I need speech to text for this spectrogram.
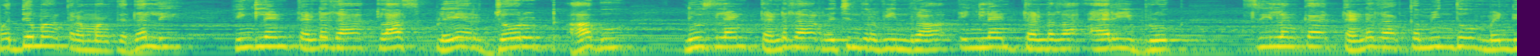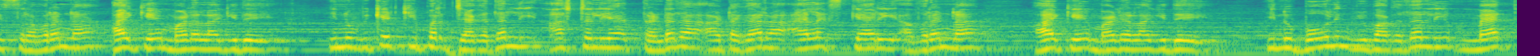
ಮಧ್ಯಮ ಕ್ರಮಾಂಕದಲ್ಲಿ ಇಂಗ್ಲೆಂಡ್ ತಂಡದ ಕ್ಲಾಸ್ ಪ್ಲೇಯರ್ ಜೋರುಟ್ ಹಾಗೂ ನ್ಯೂಜಿಲೆಂಡ್ ತಂಡದ ರಚಿನ್ ರವೀಂದ್ರ ಇಂಗ್ಲೆಂಡ್ ತಂಡದ ಆ್ಯರಿ ಬ್ರೂಕ್, ಶ್ರೀಲಂಕಾ ತಂಡದ ಕಮಿಂದು ಮೆಂಡಿಸ್ ರವರನ್ನು ಆಯ್ಕೆ ಮಾಡಲಾಗಿದೆ. ಇನ್ನು ವಿಕೆಟ್ ಕೀಪರ್ ಜಾಗದಲ್ಲಿ ಆಸ್ಟ್ರೇಲಿಯಾ ತಂಡದ ಆಟಗಾರ ಅಲೆಕ್ಸ್ ಕ್ಯಾರಿ ಅವರನ್ನು ಆಯ್ಕೆ ಮಾಡಲಾಗಿದೆ. ಇನ್ನು ಬೌಲಿಂಗ್ ವಿಭಾಗದಲ್ಲಿ ಮ್ಯಾಥ್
